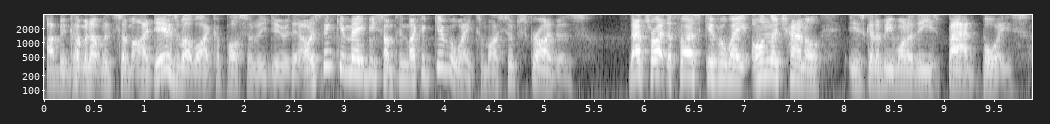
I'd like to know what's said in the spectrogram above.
I've been coming up with some ideas about what I could possibly do with it. I was thinking maybe something like a giveaway to my subscribers. That's right, the first giveaway on the channel is going to be one of these bad boys.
